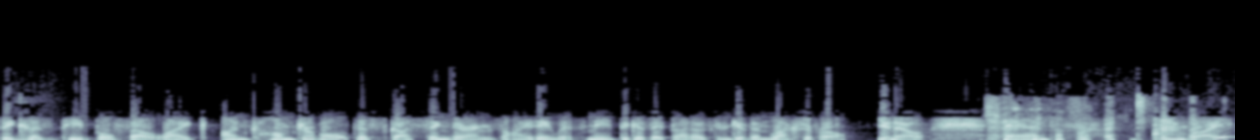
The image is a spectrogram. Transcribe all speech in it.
because mm-hmm. people felt like uncomfortable discussing their anxiety with me because they thought I was going to give them Lexapro, you know? And, right. right?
